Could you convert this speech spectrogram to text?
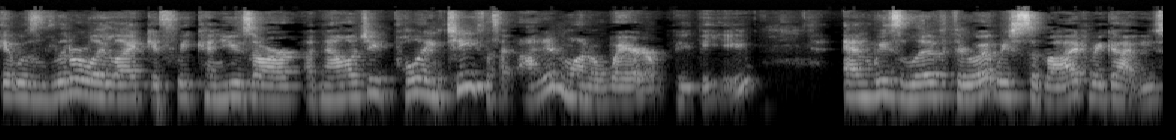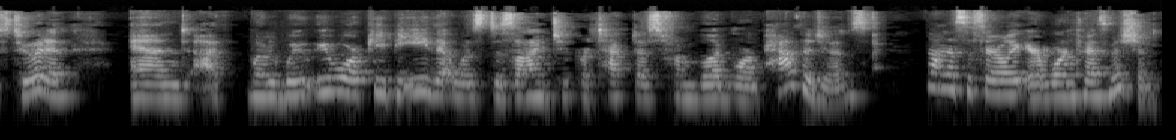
it was literally like if we can use our analogy, pulling teeth. It's like, I didn't want to wear PPE. And we lived through it. We survived. We got used to it. And and uh, when we, we wore PPE that was designed to protect us from bloodborne pathogens, not necessarily airborne transmission.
